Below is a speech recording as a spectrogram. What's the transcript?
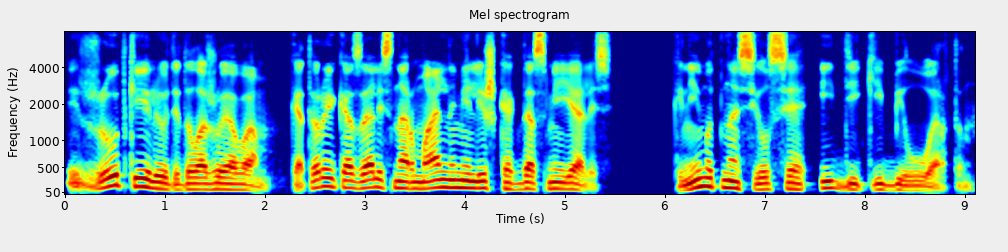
и жуткие люди, доложу я вам, которые казались нормальными лишь когда смеялись. К ним относился и дикий Билл Уэртон.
